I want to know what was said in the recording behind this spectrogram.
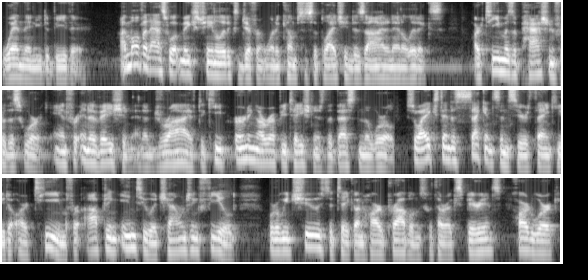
when they need to be there. I'm often asked what makes Chainalytics different when it comes to supply chain design and analytics. Our team has a passion for this work and for innovation and a drive to keep earning our reputation as the best in the world. So I extend a second sincere thank you to our team for opting into a challenging field where we choose to take on hard problems with our experience, hard work,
